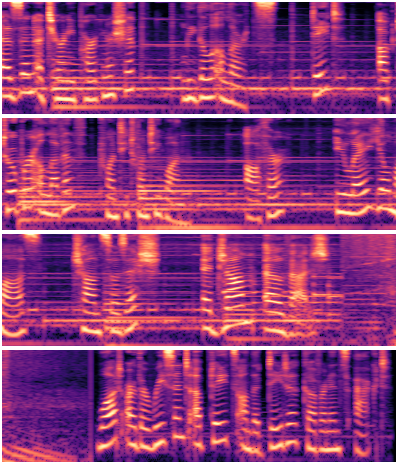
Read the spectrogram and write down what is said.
Esin Attorney Partnership, Legal Alerts. Date October 11th, 2021. Author Ilay Yilmaz, Chansozesh, Ejam Elvaj. What are the recent updates on the Data Governance Act?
